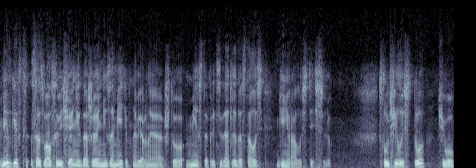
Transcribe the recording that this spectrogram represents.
Витгефт созвал совещание, даже не заметив, наверное, что место председателя досталось генералу Стесселю. Случилось то, чего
